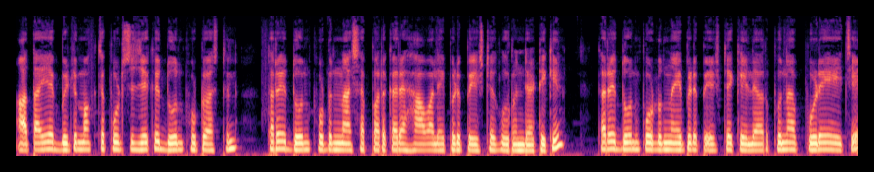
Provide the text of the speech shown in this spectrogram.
आता या बिटमार्कच्या पुढचे जे काही दोन फोटो असतील तर हे दोन फोटोंना अशा प्रकारे हा वाला इकडे पेस्ट करून द्या ठीक आहे? तर हे दोन फोटोंना इकडे पेस्ट केल्यावर पुन्हा पुढे यायचे.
